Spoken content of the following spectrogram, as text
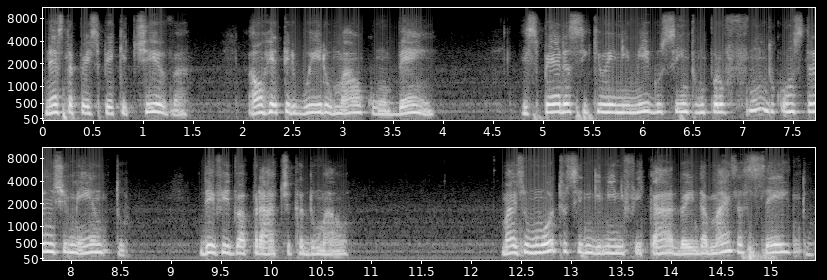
Nesta perspectiva, ao retribuir o mal com o bem, espera-se que o inimigo sinta um profundo constrangimento devido à prática do mal. Mas um outro significado ainda mais aceito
